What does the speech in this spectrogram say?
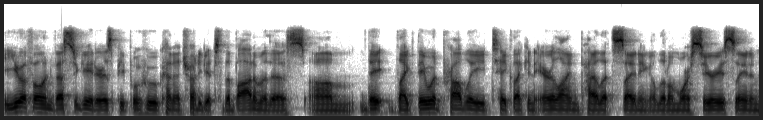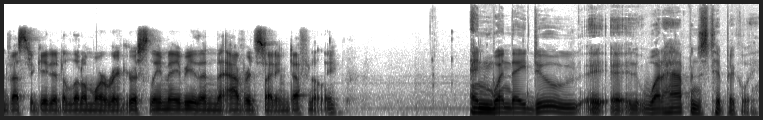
UFO investigators, people who kind of try to get to the bottom of this, um, they like they would probably take like an airline pilot sighting a little more seriously and investigate it a little more rigorously, maybe than the average sighting. Definitely. And when they do, what happens typically?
